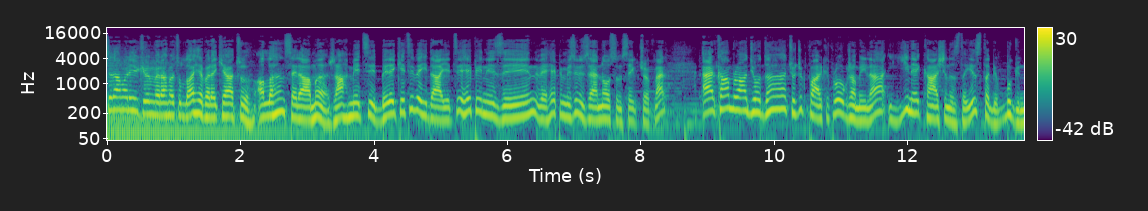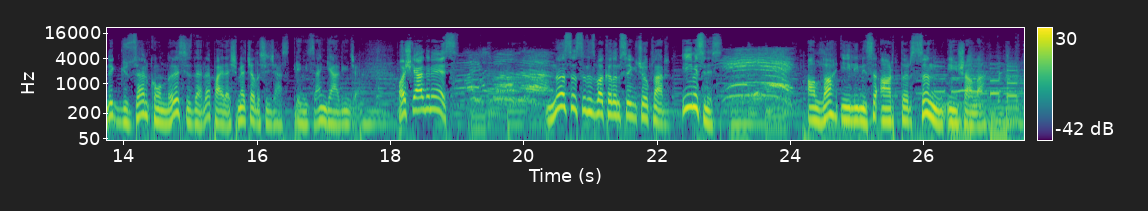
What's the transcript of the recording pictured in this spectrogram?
Esselamu Aleyküm ve Rahmetullahi ve Berekatuh. Allah'ın selamı, rahmeti, bereketi ve hidayeti hepinizin ve hepimizin üzerine olsun sevgili çocuklar. Erkam Radyo'da Çocuk Parkı programıyla yine karşınızdayız. Tabi bugün de güzel konuları sizlerle paylaşmaya çalışacağız. Elimizden geldiğince. Hoş geldiniz. Hoş bulduk. Nasılsınız bakalım sevgili çocuklar? İyi misiniz? İyiyiz. Allah iyiliğinizi arttırsın inşallah.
